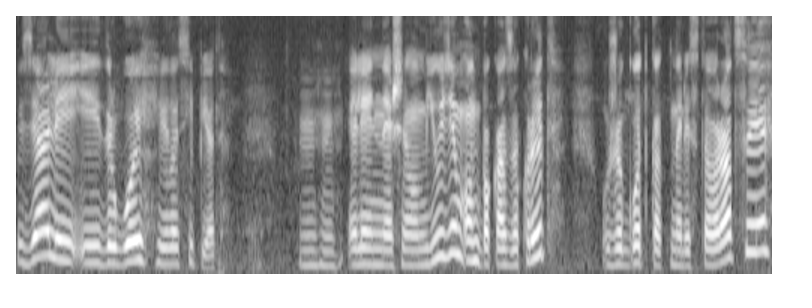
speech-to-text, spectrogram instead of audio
взяли и другой велосипед. Угу. Элейн National Museum, он пока закрыт. Уже год как на реставрации.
